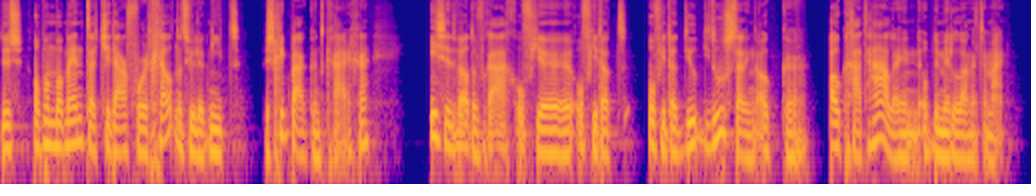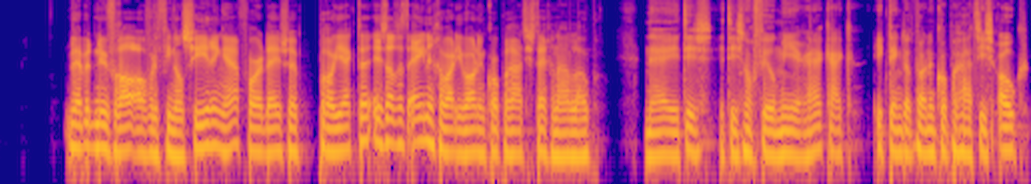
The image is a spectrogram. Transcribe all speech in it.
Dus op een moment dat je daarvoor het geld natuurlijk niet beschikbaar kunt krijgen, is het wel de vraag of je, of je, dat, of je dat, die doelstelling ook, uh, ook gaat halen in, op de middellange termijn. We hebben het nu vooral over de financiering hè, voor deze projecten. Is dat het enige waar die woningcorporaties tegenaan lopen? Nee, het is, het is nog veel meer. Hè. Kijk, ik denk dat woningcorporaties ook,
